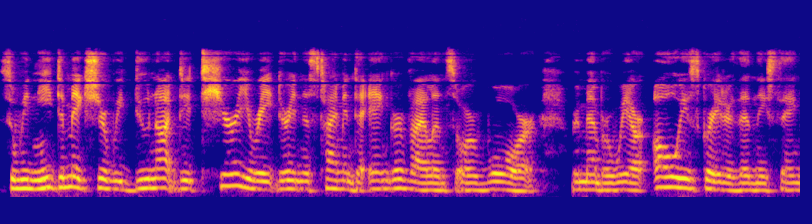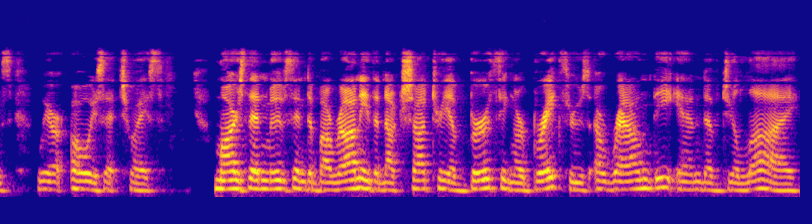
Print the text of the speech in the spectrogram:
so we need to make sure we do not deteriorate during this time into anger, violence, or war. Remember, we are always greater than these things. We are always at choice. Mars then moves into Bharani, the nakshatra of birthing or breakthroughs around the end of July.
